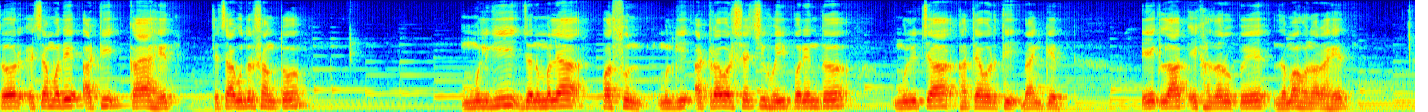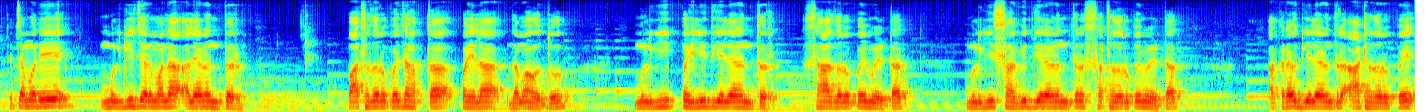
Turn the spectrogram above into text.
तर याच्यामध्ये अटी काय आहेत? त्याच्या अगोदर सांगतो. मुलगी जन्मल्यापासून मुलगी अठरा वर्षाची होईपर्यंत मुलीच्या खात्यावरती बँकेत एक लाख एक हजार रुपये जमा होणार आहेत. त्याच्यामध्ये मुलगी जन्माला आल्यानंतर पाच हजार रुपयाचा हप्ता पहिला जमा होतो. मुलगी पहिलीत गेल्यानंतर सहा हजार रुपये मिळतात. मुलगी सहावीत गेल्यानंतर सात हजार रुपये मिळतात. अकरावीत गेल्यानंतर आठ हजार रुपये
